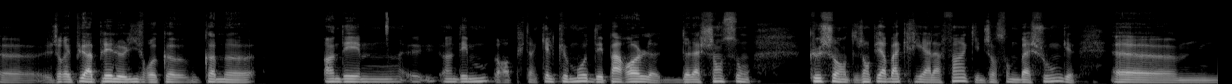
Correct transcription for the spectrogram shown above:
euh, j'aurais pu appeler le livre comme, comme euh, un des, euh, un des oh putain, quelques mots des paroles de la chanson que chante Jean-Pierre Bacry à la fin, qui est une chanson de Bachung. Euh,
